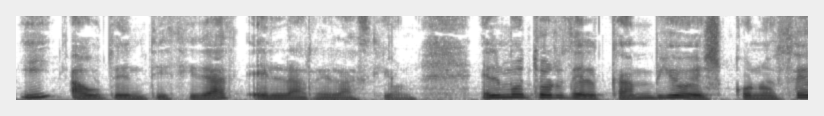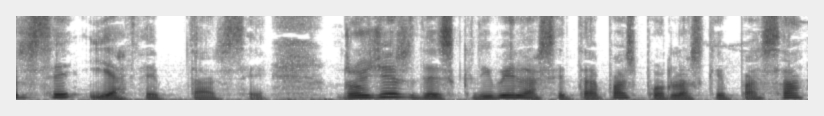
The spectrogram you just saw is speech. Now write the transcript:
y autenticidad en la relación. El motor del cambio es conocerse y aceptarse. Rogers describe las etapas por las que pasa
